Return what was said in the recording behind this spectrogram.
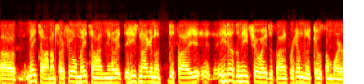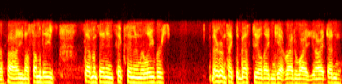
uh, Maton, I'm sorry, Phil Maton, you know, it, he's not going to decide. He doesn't need Shohei to sign for him to go somewhere. Uh, you know, some of these seventh inning, sixth inning relievers, they're going to take the best deal they can get right away. You know, it doesn't.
